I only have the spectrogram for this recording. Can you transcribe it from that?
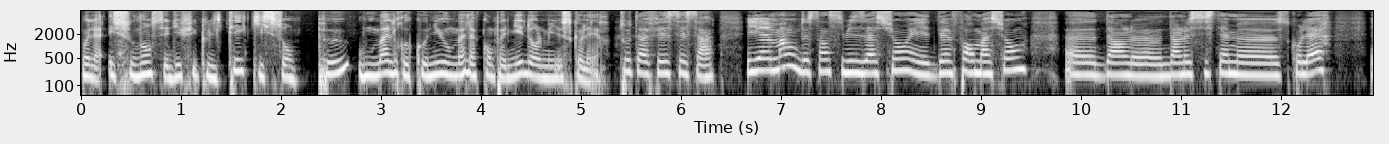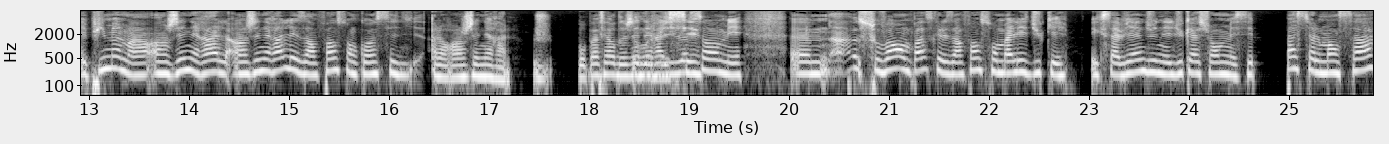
Voilà, et souvent ces difficultés qui sont peu ou mal reconnues ou mal accompagnées dans le milieu scolaire. Tout à fait, c'est ça. Il y a un manque de sensibilisation et d'information euh, dans le dans le système euh, scolaire. Et puis même en, en, général, en général, les enfants sont conseillés. Alors en général, je, faut pas faire de généralisation, mais euh, souvent on pense que les enfants sont mal éduqués et que ça vient d'une éducation, mais c'est pas seulement ça,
